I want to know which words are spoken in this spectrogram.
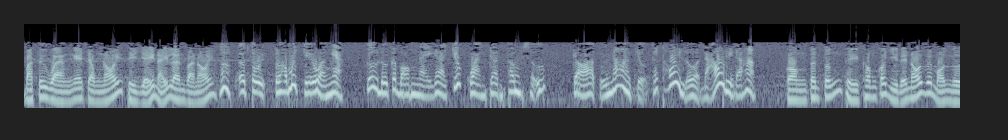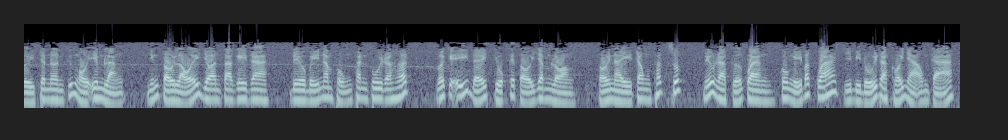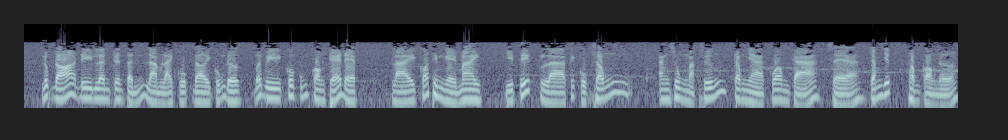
Bà Tư Hoàng nghe chồng nói thì dãy nảy lên và nói Hơ, Tôi tôi không có chịu à nha. Cứ đưa cái bọn này ra trước quan trên phân xử. Cho tụi nó chừa cái thối lừa đảo đi đã ha. Còn tên Tuấn thì không có gì để nói với mọi người cho nên cứ ngồi im lặng. Những tội lỗi do anh ta gây ra đều bị Nam Phụng phanh phui ra hết Với cái ý để chuộc cái tội dâm loàn Tội này trong thất xuất Nếu ra cửa quan cô nghĩ bất quá chỉ bị đuổi ra khỏi nhà ông cả Lúc đó đi lên trên tỉnh làm lại cuộc đời cũng được, Bởi vì cô cũng còn trẻ đẹp, Lại có thêm nghề mai Chỉ tiếc là cái cuộc sống ăn sung mặc sướng trong nhà của ông cả sẽ chấm dứt, không còn nữa.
